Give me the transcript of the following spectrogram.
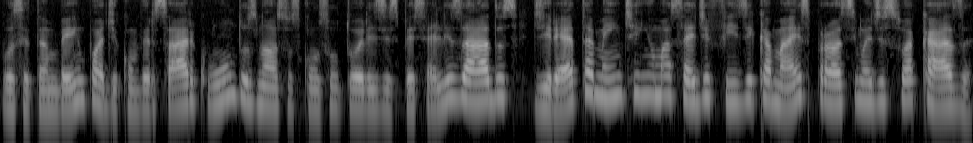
Você também pode conversar com um dos nossos consultores especializados diretamente em uma sede física mais próxima de sua casa.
